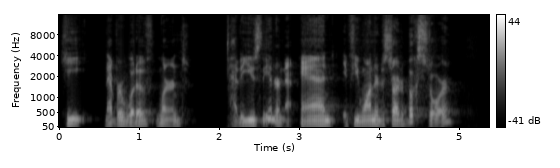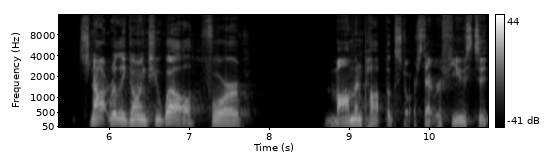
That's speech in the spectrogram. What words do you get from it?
He never would have learned how to use the internet. And if he wanted to start a bookstore, it's not really going too well for mom and pop bookstores that refuse to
